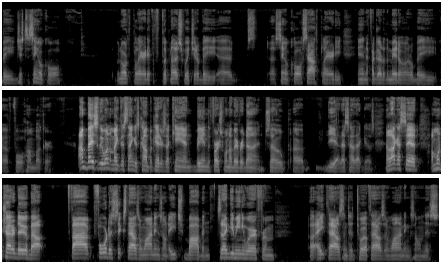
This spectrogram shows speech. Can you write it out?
be just a single coil, north polarity. If I flip another switch, it'll be a, a single coil south polarity, and if I go to the middle, it'll be a full humbucker. I'm basically wanting to make this thing as complicated as I can, being the first one I've ever done. So, uh, yeah, that's how that goes. And like I said, I'm gonna try to do about five, four to six thousand windings on each bobbin. So that give me anywhere from uh, eight thousand to twelve thousand windings on this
